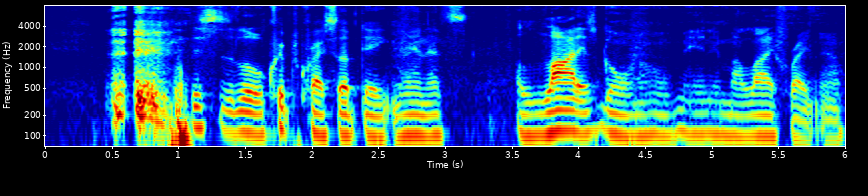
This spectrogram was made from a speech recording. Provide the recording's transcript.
this is a little Crip To Christ update, man. That's a lot is going on, man, in my life right now,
